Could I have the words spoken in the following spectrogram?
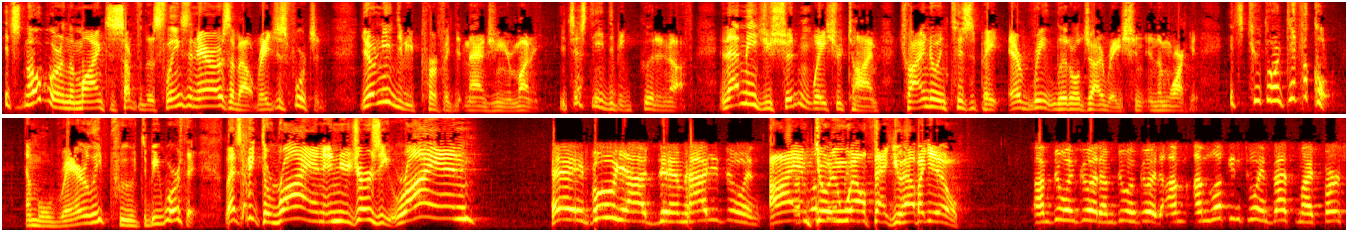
it's nobler in the mind to suffer the slings and arrows of outrageous fortune. You don't need to be perfect at managing your money. You just need to be good enough. And that means you shouldn't waste your time trying to anticipate every little gyration in the market. It's too darn difficult. and will rarely prove to be worth it. Let's speak to Ryan in New Jersey. Ryan! Hey, booyah, Jim. How you doing? I am doing well, thank you. How about you? I'm doing good. I'm doing good. I'm I'm looking to invest my first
